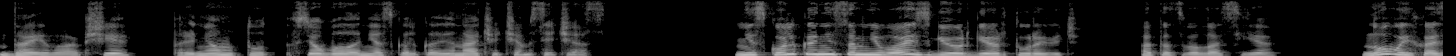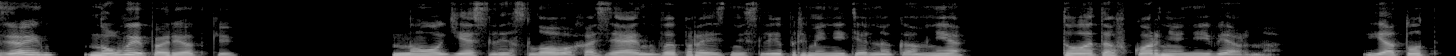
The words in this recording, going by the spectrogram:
Да и вообще, при нем тут все было несколько иначе, чем сейчас. «Нисколько не сомневаюсь, Георгий Артурович», — отозвалась я. «Новый хозяин, новые порядки». Но если слово «хозяин» вы произнесли применительно ко мне, то это в корне неверно. Я тут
